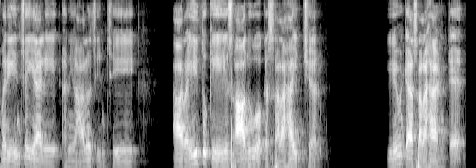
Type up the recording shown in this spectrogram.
మరి ఏం చెయ్యాలి అని ఆలోచించి ఆ రైతుకి సాధువు ఒక సలహా ఇచ్చారు. ఏమిటి ఆ సలహా అంటే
